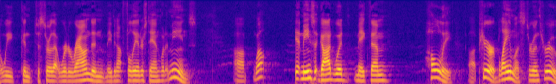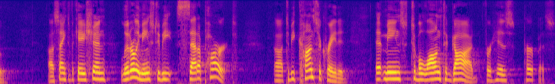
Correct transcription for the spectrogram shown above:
we can just throw that word around and maybe not fully understand what it means. Uh, well, it means that God would make them holy, uh, pure, blameless through and through. Uh, sanctification literally means to be set apart, uh, to be consecrated. It means to belong to God for His purpose.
